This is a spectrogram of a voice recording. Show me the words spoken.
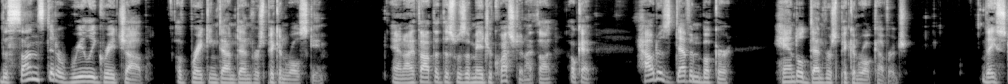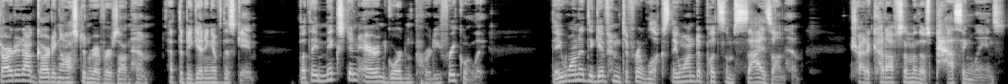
The Suns did a really great job of breaking down Denver's pick and roll scheme. And I thought that this was a major question. I thought, okay, how does Devin Booker handle Denver's pick and roll coverage? They started out guarding Austin Rivers on him at the beginning of this game, but they mixed in Aaron Gordon pretty frequently. They wanted to give him different looks. They wanted to put some size on him, try to cut off some of those passing lanes,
